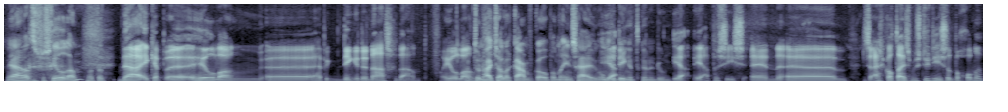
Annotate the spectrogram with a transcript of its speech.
Ja, wat is het verschil dan? Want dat, Nou, ik heb eh, heel lang eh, heb ik dingen ernaast gedaan. Voor heel lang. toen had je al een kamerverkoop aan de inschrijving om Ja. die dingen te kunnen doen. Ja, ja, precies. En ehm dus eigenlijk al tijdens mijn studie is dat begonnen.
